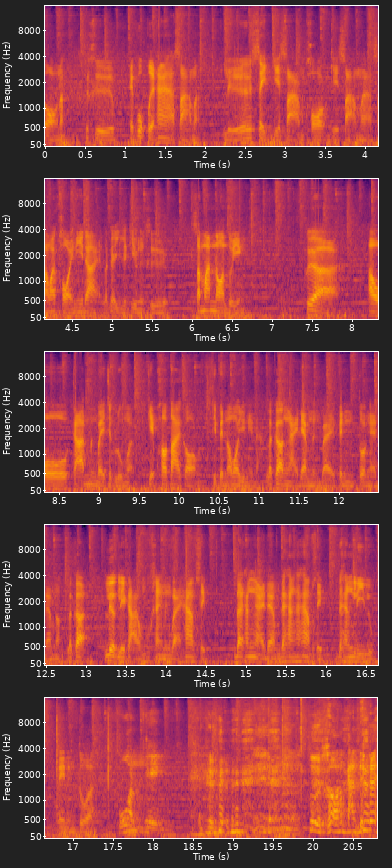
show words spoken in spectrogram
กองนะก็คือไอ้พวกเปิด5หาสามอะหรือใส่เกรดสามคอเกรดสามอะสามารถคอยนี้ได้ แล้วก็อีกสกิลหนึงคือสามารถนอนตัวเอง เพื่อเอาการ์ดหนึ่งใบจากหลุมอะเก็บเข้าใต้กองที่เป็น normal unit นะแล้วก็หงายแดมหนึ่งใบเป็นตัวหงายแดมเนาะแล้วก็เลือกเรียกาของคู่แข่งหนึ่งใบห้ามสิบได้ทั้งหงายแดมได้ทั้งห้ามสิบได้ทั้งรีลูปในหนึ่งตัวโคตรเก่ง พูดพร้อมกันด้วย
